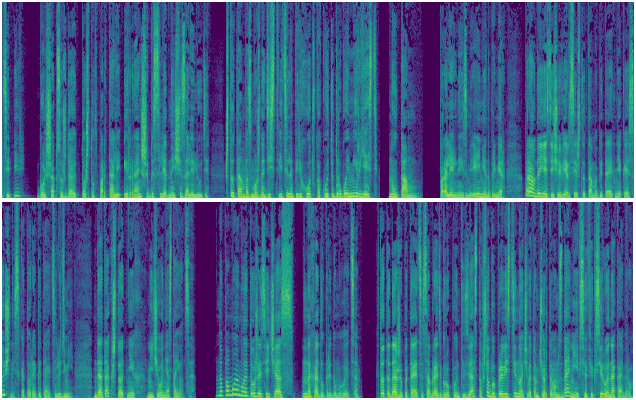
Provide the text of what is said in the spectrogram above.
теперь больше обсуждают то, что в портале и раньше бесследно исчезали люди, что там, возможно, действительно переход в какой-то другой мир есть. Ну, там параллельные измерения, например. Правда, есть еще версии, что там обитает некая сущность, которая питается людьми. Да так, что от них ничего не остается. Но, по-моему, это уже сейчас на ходу придумывается. Кто-то даже пытается собрать группу энтузиастов, чтобы провести ночь в этом чёртовом здании, все фиксируя на камеру.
